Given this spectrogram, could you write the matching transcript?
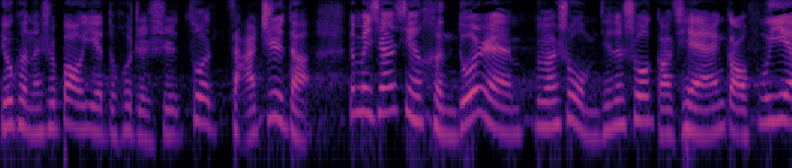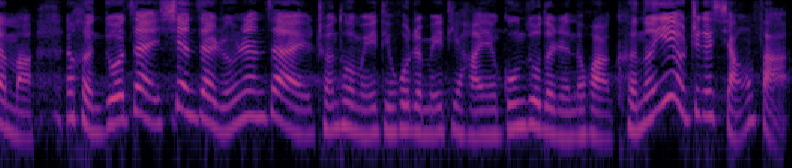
有可能是报业的，或者是做杂志的。那么相信很多人，比方说我们今天说搞钱、搞副业嘛，那很多在现在仍然在传统媒体或者媒体行业工作的人的话，可能也有这个想法。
